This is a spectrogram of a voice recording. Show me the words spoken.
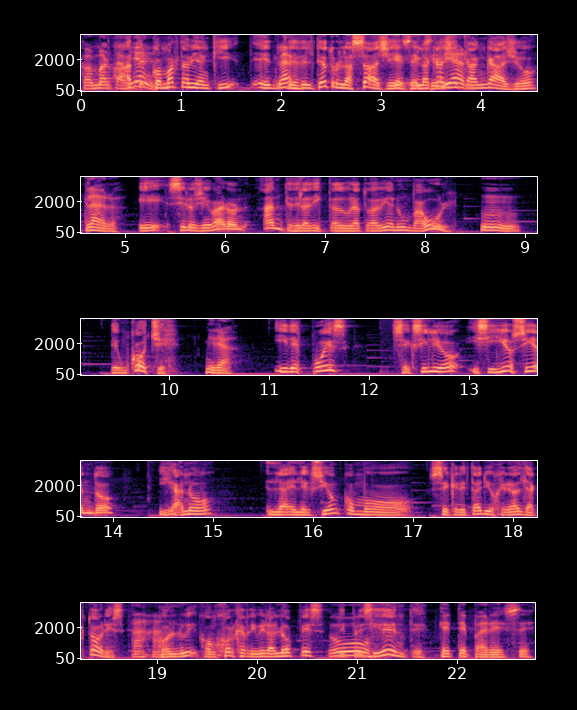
con Marta ante- Bianchi. con Marta Bianchi, en- Claro. desde el Teatro La Salle, en la calle. Cangallo, Claro. eh, se lo llevaron antes de la dictadura, todavía en un baúl Mm, de un coche. mira, y después se exilió y siguió siendo y ganó la elección como secretario general de actores Ajá. con, Luis- con Jorge Rivera López de Uf. presidente. ¿qué te parece?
